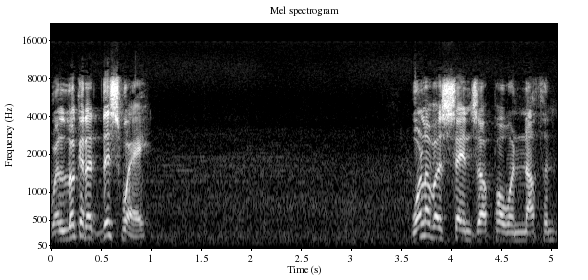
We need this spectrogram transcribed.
Well, look at it this way. One of us sends up owing nothing.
